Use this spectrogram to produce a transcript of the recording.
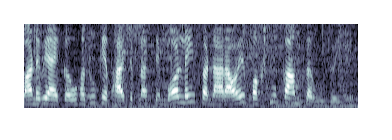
માંડવિયાએ કહ્યું હતું કે ભાજપના સિમ્બોલ લઈ ફરનારાઓએ પક્ષનું કામ કરવું જોઈએ.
